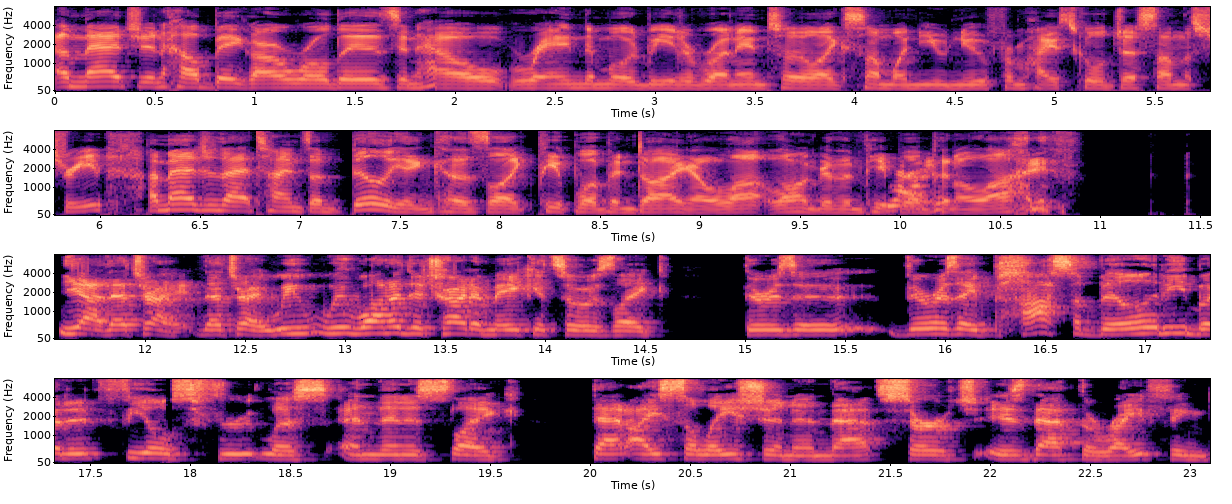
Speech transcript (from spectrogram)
imagine how big our world is and how random it would be to run into like someone you knew from high school just on the street. Imagine that times a billion because like people have been dying a lot longer than people have been alive. Yeah, that's right. That's right. We we wanted to try to make it so it was like there is a there is a possibility, but it feels fruitless, and then it's like that isolation and that search is that the right thing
